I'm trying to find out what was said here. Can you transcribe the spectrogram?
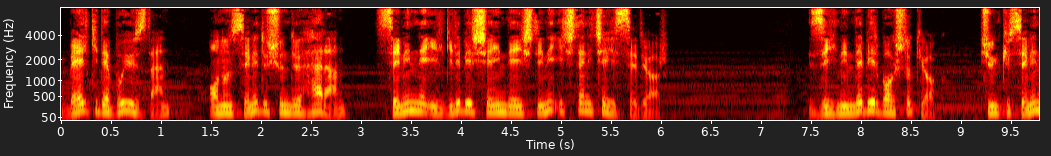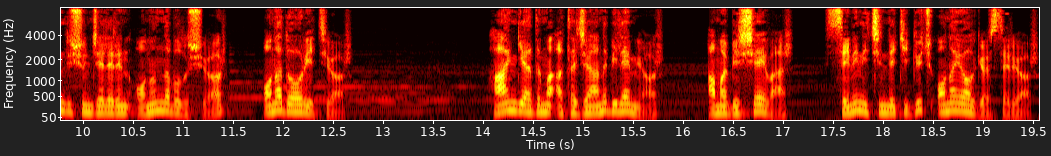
Belki de bu yüzden, onun seni düşündüğü her an, seninle ilgili bir şeyin değiştiğini içten içe hissediyor. Zihninde bir boşluk yok. Çünkü senin düşüncelerin onunla buluşuyor, ona doğru itiyor hangi adımı atacağını bilemiyor ama bir şey var, senin içindeki güç ona yol gösteriyor.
